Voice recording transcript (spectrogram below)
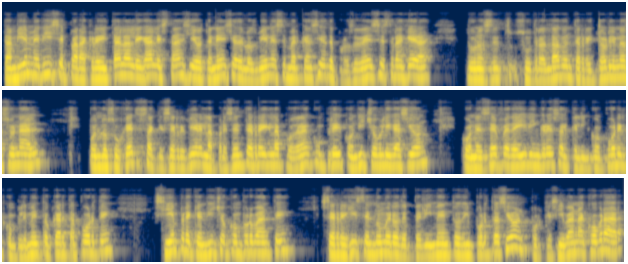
También me dice, para acreditar la legal estancia o tenencia de los bienes y mercancías de procedencia extranjera durante su traslado en territorio nacional, pues los sujetos a que se refiere la presente regla podrán cumplir con dicha obligación con el CFDI de ingreso al que le incorpore el complemento carta aporte, siempre que en dicho comprobante se registre el número de pedimento de importación, porque si van a cobrar,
